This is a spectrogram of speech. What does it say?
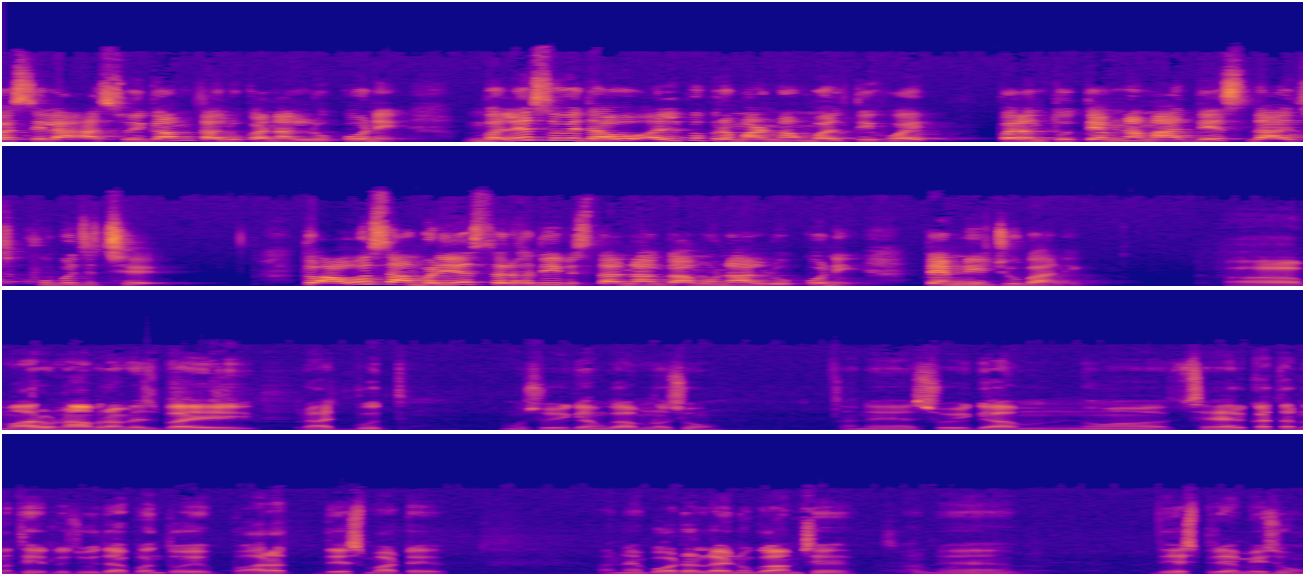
વસેલા આ સુઈગામ તાલુકાના લોકોને ભલે સુવિધાઓ અલ્પ પ્રમાણમાં મળતી હોય, પરંતુ તેમનામાં દેશદાજ ખૂબ જ છે. તો આવો સાંભળીએ સરહદી વિસ્તારના ગામોના લોકોની તેમની જુબાની. મારું નામ રમેશભાઈ રાજપૂત. હું સોઈગામ ગામનો છું અને સોઈગામનો શહેર કતાર નથી એટલે જુદા, પણ તો એ ભારત દેશ માટે અને બોર્ડર લાઈનનું ગામ છે અને દેશ પ્રેમી છું.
